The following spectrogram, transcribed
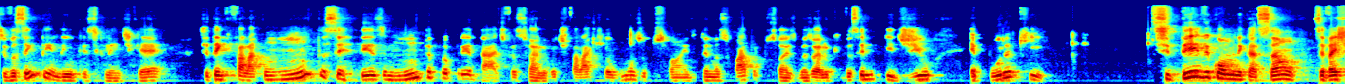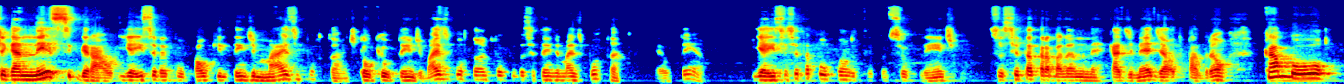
Se você entendeu o que esse cliente quer, você tem que falar com muita certeza e muita propriedade. Fala assim, olha, eu vou te falar aqui algumas opções, tem umas quatro opções, mas olha, o que você me pediu é por aqui. Se teve comunicação, você vai chegar nesse grau, e aí você vai poupar o que ele tem de mais importante, que é o que eu tenho de mais importante, que é o que você tem de mais importante, é o tempo. E aí, se você está poupando o tempo do seu cliente, se você está trabalhando no mercado de médio e alto padrão, acabou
